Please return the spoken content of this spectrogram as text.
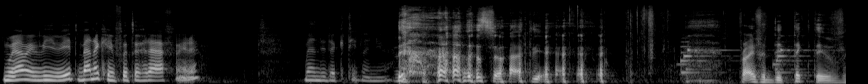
maar ja, wie weet ben ik geen fotograaf meer. Hè? Ik ben detectieve nu. dat is waar, ja. Private detective.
